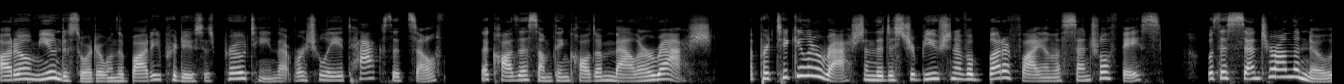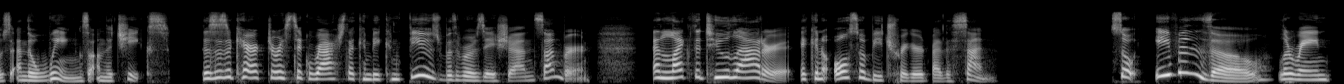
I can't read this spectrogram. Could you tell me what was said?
autoimmune disorder when the body produces protein that virtually attacks itself that causes something called a malar rash, a particular rash in the distribution of a butterfly on the central face with a center on the nose and the wings on the cheeks. This is a characteristic rash that can be confused with rosacea and sunburn. And like the two latter, it can also be triggered by the sun. So, even though Lorraine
